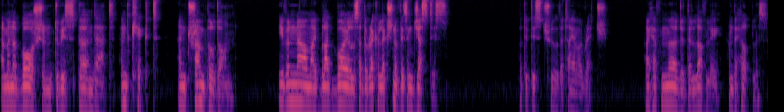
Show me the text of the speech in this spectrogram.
am an abortion to be spurned at, and kicked, and trampled on. Even now my blood boils at the recollection of this injustice. But it is true that I am a wretch. I have murdered the lovely and the helpless.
